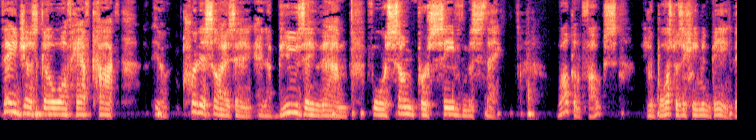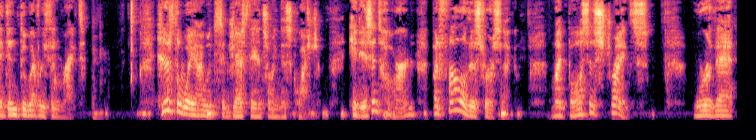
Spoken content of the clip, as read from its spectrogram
They just go off half cocked, you know, criticizing and abusing them for some perceived mistake. Welcome, folks. Your boss was a human being. They didn't do everything right. Here's the way I would suggest answering this question. It isn't hard, but follow this for a second. My boss's strengths were that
